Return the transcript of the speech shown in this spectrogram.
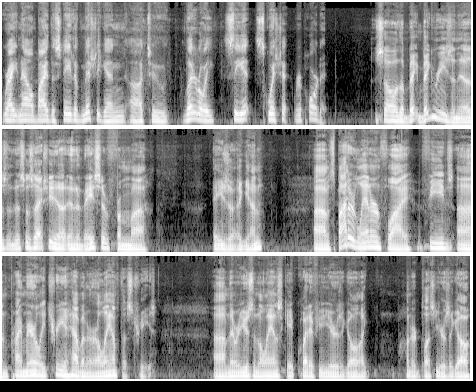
right now by the state of Michigan uh, to literally see it, squish it, report it? So the big big reason is, this is actually a- an invasive from uh, Asia again. Um, spotted lanternfly feeds on primarily tree of heaven or ailanthus trees. Um, they were used in the landscape quite a few years ago, like 100 plus years ago.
